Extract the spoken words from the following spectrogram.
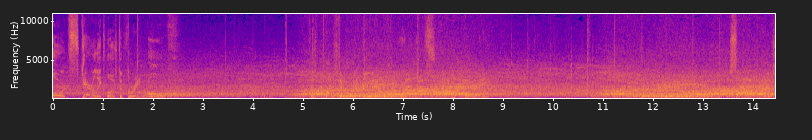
Lord, scarily close to three. Oof. Just punched him right in the mouth. Relentless. Enough already. Solid punch.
